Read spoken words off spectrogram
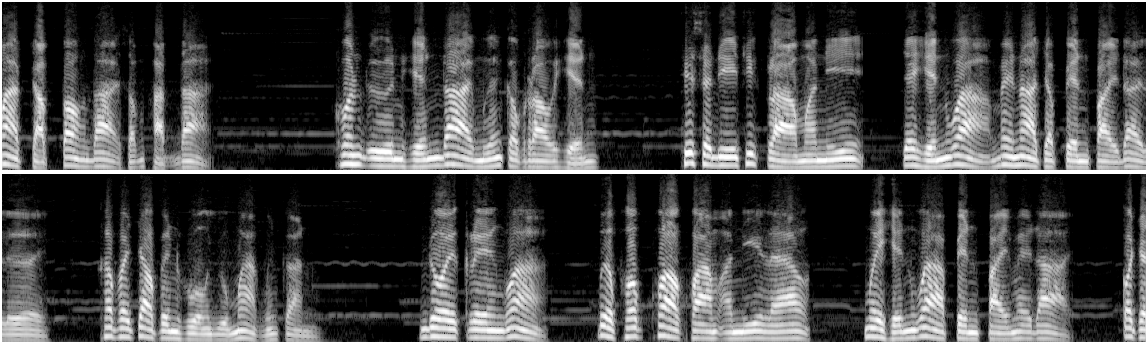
มารถจับต้องได้สัมผัสได้ คนอื่นเห็นได้เหมือนกับเราเห็น ทฤษฎีที่กล่าวมานี้จะเห็นว่าไม่น่าจะเป็นไปได้เลย ข้าพเจ้าเป็นห่วงอยู่มากเหมือนกัน โดยเกรงว่าเมื่อพบข้อความอันนี้แล้ว เมื่อเห็นว่าเป็นไปไม่ได้ ก็จะ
